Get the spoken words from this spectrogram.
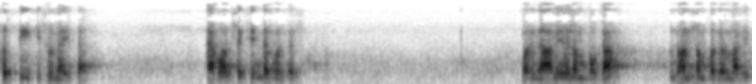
সত্যি কিছু নাই তার। এখন সে চিন্তা করতেছে। বলে যে আমি হলাম বোকা, ধন সম্পদের মালিক।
